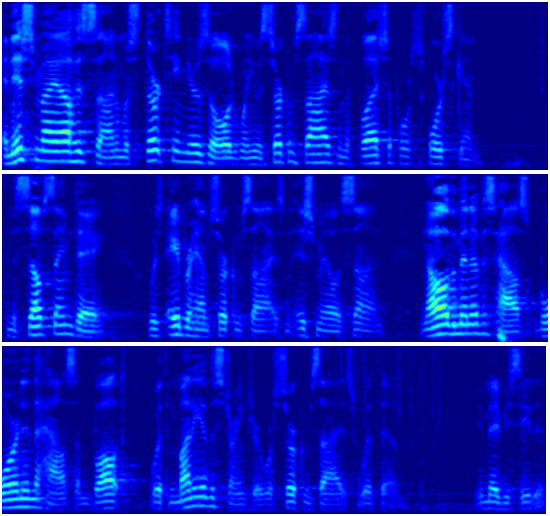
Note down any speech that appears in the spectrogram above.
And Ishmael his son was thirteen years old when he was circumcised in the flesh of his foreskin. In the self same day, was Abraham circumcised, and Ishmael his son. And all the men of his house, born in the house and bought with money of the stranger, were circumcised with him. You may be seated.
